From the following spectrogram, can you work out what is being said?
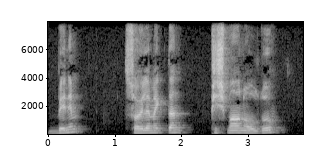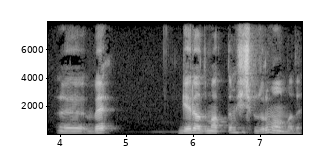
Benim söylemekten pişman olduğum e, ve geri adım attığım hiçbir durum olmadı.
